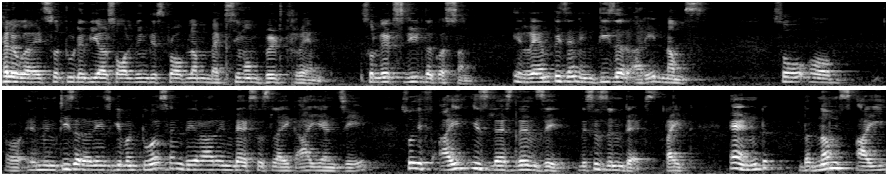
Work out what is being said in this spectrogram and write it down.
Hello guys, so today we are solving this problem maximum width ramp. So let's read the question. A ramp is an integer array nums. So uh, uh, an integer array is given to us and there are indexes like i and j. So if i is less than j, this is index, right? And the nums i,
